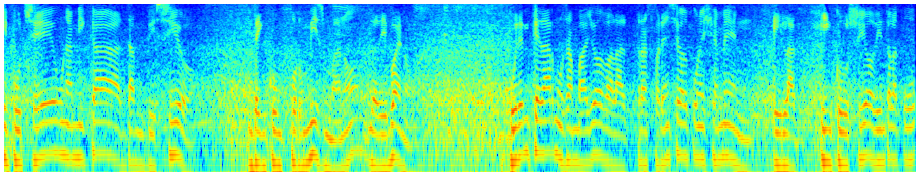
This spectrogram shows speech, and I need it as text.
i potser una mica d'ambició, d'inconformisme, no? de dir, bueno, podem quedar-nos amb allò de la transferència del coneixement i la inclusió dintre la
